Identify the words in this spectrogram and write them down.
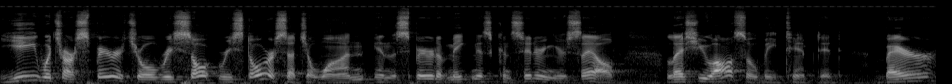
ye which are spiritual, restore, restore such a one in the spirit of meekness, considering yourself lest you also be tempted. Bear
